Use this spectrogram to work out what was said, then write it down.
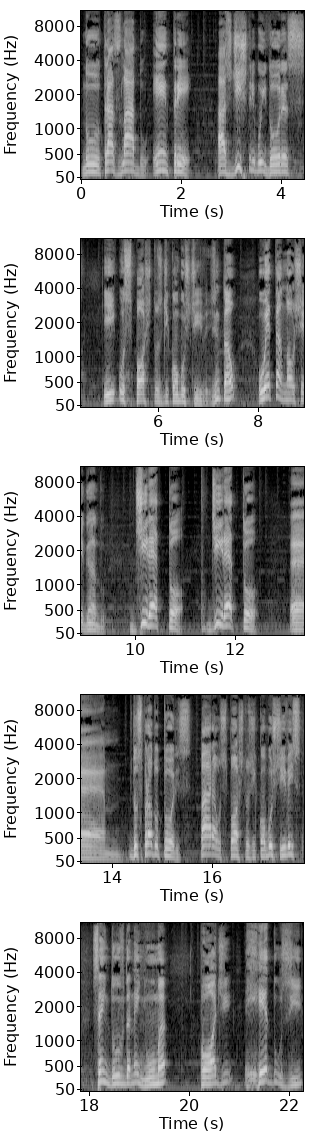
no traslado entre as distribuidoras e os postos de combustíveis. Então, o etanol chegando direto, direto é, dos produtores para os postos de combustíveis, sem dúvida nenhuma, pode reduzir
